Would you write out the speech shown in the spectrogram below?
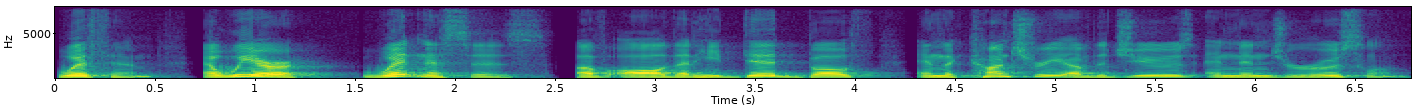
with him. And we are witnesses of all that he did both in the country of the Jews and in Jerusalem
